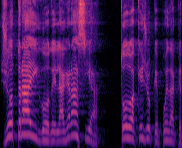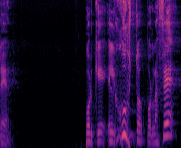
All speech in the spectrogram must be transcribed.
Yo traigo de la gracia todo aquello que pueda creer. Porque el justo por la fe.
